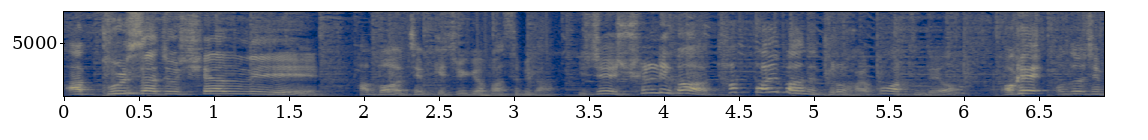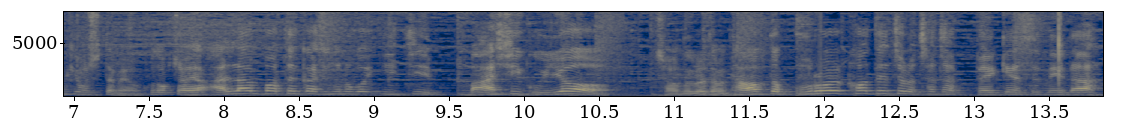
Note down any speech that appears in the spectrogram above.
아 불사조 쉘리 한번 재밌게 즐겨봤습니다. 이제 쉘리가 top 5 안에 들어갈 것 같은데요? 오케이 오늘도 재밌게 보셨다면 구독 좋아요 알람 버튼까지 누르는 거 잊지 마시고요. 저는 그렇다면 다음부터 브롤 컨텐츠로 찾아뵙겠습니다.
